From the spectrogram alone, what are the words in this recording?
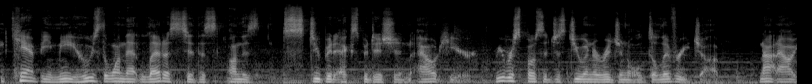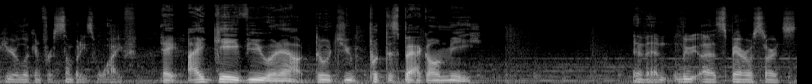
It can't be me. Who's the one that led us to this on this stupid expedition out here? We were supposed to just do an original delivery job, not out here looking for somebody's wife. Hey, I gave you an out. Don't you put this back on me. And then uh, Sparrow starts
